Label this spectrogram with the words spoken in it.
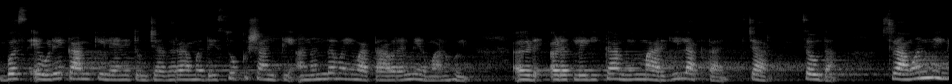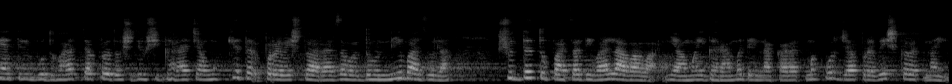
बस एवढे काम केल्याने तुमच्या घरामध्ये सुख शांती आनंदमय वातावरण निर्माण होईल. अड अडकलेली कामे मार्गी लागतात. चार चौदा. श्रावण महिन्यातील बुधवारच्या प्रदोष दिवशी घराच्या मुख्य तर प्रवेशद्वाराजवळ दोन्ही बाजूला शुद्ध तुपाचा दिवा लावावा. यामुळे घरामध्ये नकारात्मक ऊर्जा प्रवेश करत नाही.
